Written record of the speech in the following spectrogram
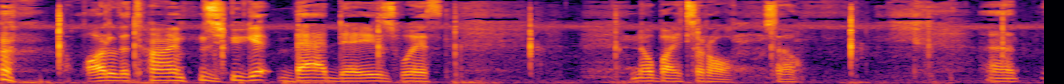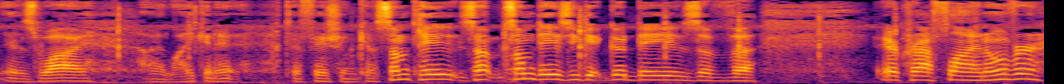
a lot of the times you get bad days with no bites at all. So that is why I liken it to fishing. Because some, some some days you get good days of uh, aircraft flying over,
